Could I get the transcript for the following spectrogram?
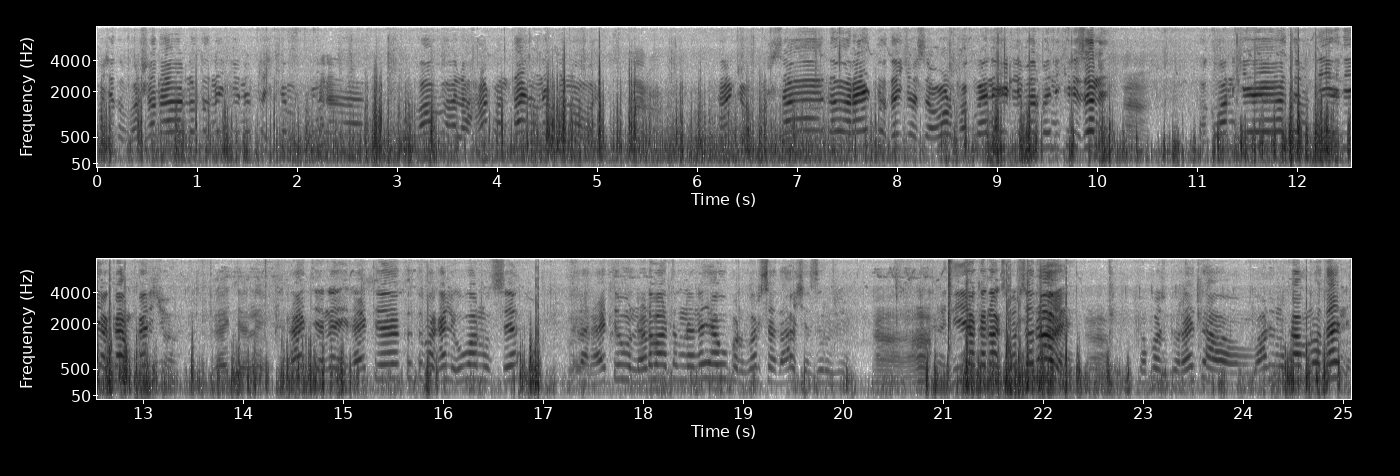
પછી તો વરસાદ આવે એટલે તો નહીં ગયું ને પછી કેમ વાવ એટલે હાંકવાનું થાય તો નહીં ગયું ન હોય કારણ કે વરસાદ હવે રાતનો થઈ ગયો છે ઓણ ભગવાને એટલી મહેરબાની કરી છે ને હા ભગવાન કે તમે ધીરે ધીરે કામ કરજો રાતે નહીં રાતે નહીં રાતે તો તમારે ખાલી હોવાનું જ છે એટલે રાતે હું નડવા તમને નહીં આવું પણ વરસાદ આવશે જરૂર છે હા હા દિયા કદાચ વરસાદ આવે હા તો પછી રાતે આ વાડીનું કામ ન થાય ને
